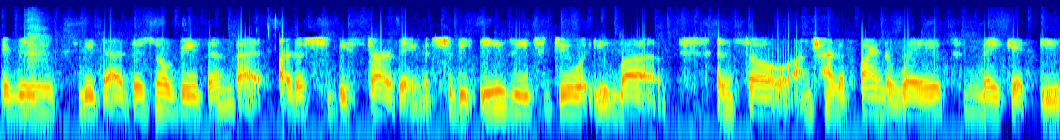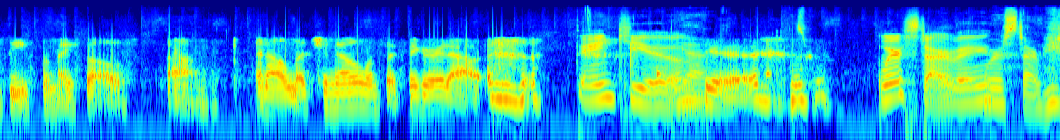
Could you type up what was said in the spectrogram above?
it really needs to be dead. There's no reason that artists should be starving. It should be easy to do what you love. And so I'm trying to find a way to make it easy for myself. Um, and I'll let you know once I figure it out. Thank you. Yeah. yeah. We're starving. We're starving.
